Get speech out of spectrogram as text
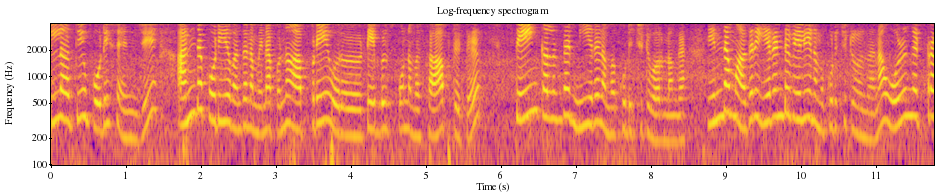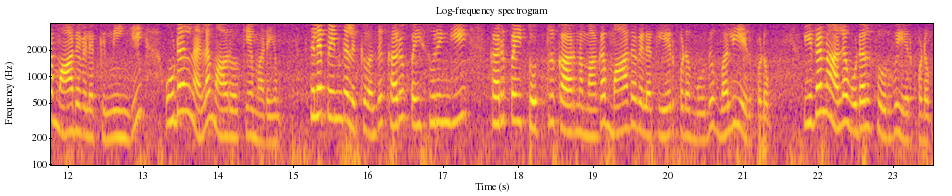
எல்லாத்தையும் பொடி செஞ்சு அந்த பொடியை வந்து நம்ம என்ன பண்ணணும்? அப்படியே ஒரு டேபிள் ஸ்பூன் நம்ம சாப்பிட்டுட்டு தேன் கலந்த நீரை நம்ம குடிச்சிட்டு வரணுங்க. இந்த மாதிரி இரண்டு வேளையும் நம்ம குடிச்சிட்டு வந்தோம்னா ஒழுங்கற்ற மாதவிலக்கு நீங்கி உடல் நலம் ஆரோக்கியம் அடையும். சில பெண்களுக்கு வந்து கருப்பை சுருங்கி கருப்பை தொற்று காரணமாக மாதவிலக்கு ஏற்படும் போது வலி ஏற்படும். இதனால் உடல் சோர்வு ஏற்படும்.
